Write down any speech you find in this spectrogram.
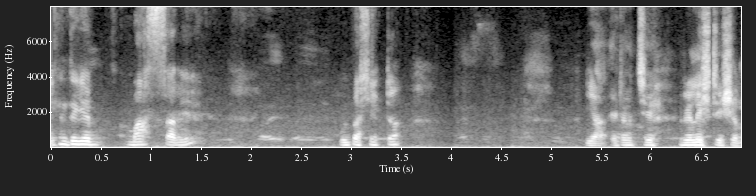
এখান থেকে বাস ছাড়ে। ওই পাশে একটা, ইয়া, এটা হচ্ছে রেল স্টেশন।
